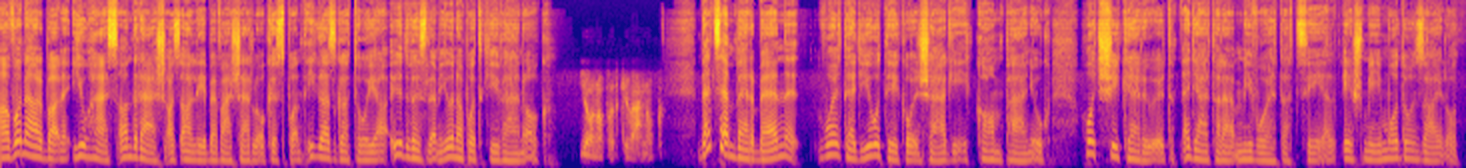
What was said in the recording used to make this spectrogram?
A vonalban Juhász András, az Allé Bevásárlóközpont igazgatója. Üdvözlöm, jó napot kívánok! Jó napot kívánok! Decemberben volt egy jótékonysági kampányuk. Hogy sikerült? Egyáltalán mi volt a cél, és mi módon zajlott?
